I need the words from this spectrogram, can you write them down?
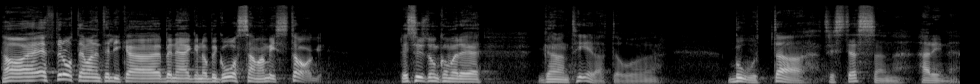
Ja, efteråt är man inte lika benägen att begå samma misstag. Dessutom kommer det garanterat att eh, bota tristessen här inne.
